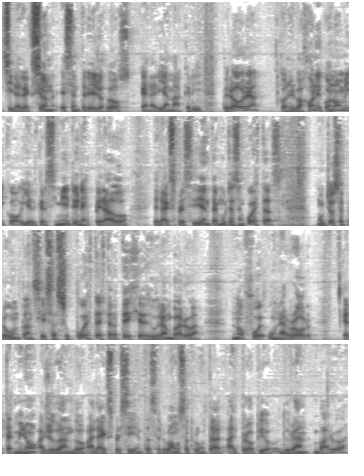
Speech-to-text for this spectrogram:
si la elección es entre ellos dos, ganaría Macri. Pero ahora con el bajón económico y el crecimiento inesperado de la expresidenta en muchas encuestas, muchos se preguntan si esa supuesta estrategia de Durán Barba no fue un error que terminó ayudando a la expresidenta. Se lo vamos a preguntar al propio Durán Barba.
